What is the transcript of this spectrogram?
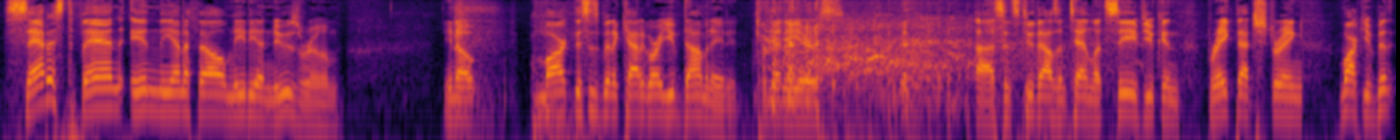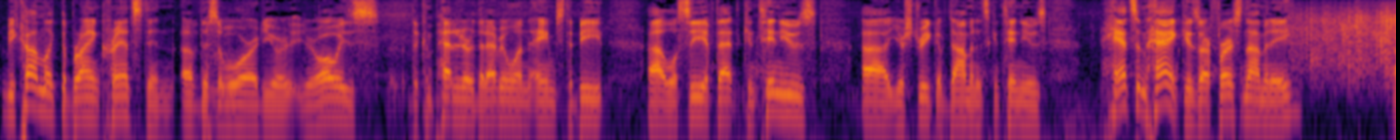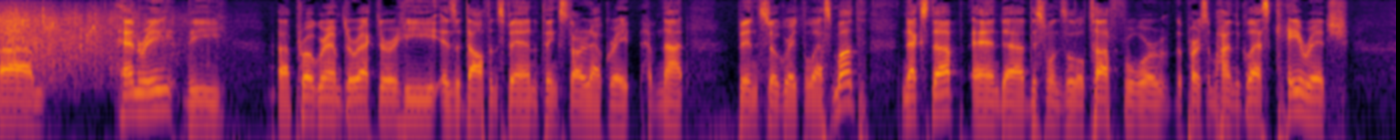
saddest fan in the NFL media newsroom. You know, Mark, this has been a category you've dominated for many years. uh, since 2010. Let's see if you can break that string. Mark, you've been become like the Bryan Cranston of this award. You're you're always the competitor that everyone aims to beat. Uh, we'll see if that continues. Uh, your streak of dominance continues. Handsome Hank is our first nominee. Um, Henry, the uh, program director, he is a Dolphins fan. Things started out great, have not been so great the last month. Next up, and uh, this one's a little tough for the person behind the glass, K. Rich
